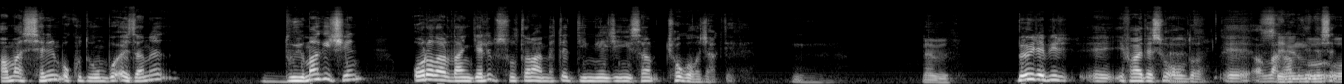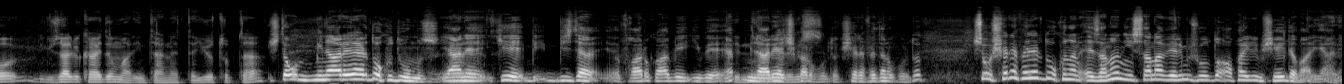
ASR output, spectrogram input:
Ama senin okuduğun bu ezanı duymak için oralardan gelip Sultanahmet'te dinleyeceği insan çok olacak dedi. Evet. Böyle bir e, ifadesi Evet. oldu. E, Allah Senin bu o güzel bir kaydın var internette, YouTube'da. İşte o minarelerde okuduğumuz yani Evet. ki bi- biz de Faruk abi gibi hep minareye çıkar okurduk. Şerefeden okurduk. İşte o şerefelerde okunan ezanın insana vermiş olduğu apayrı bir şey de var yani.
